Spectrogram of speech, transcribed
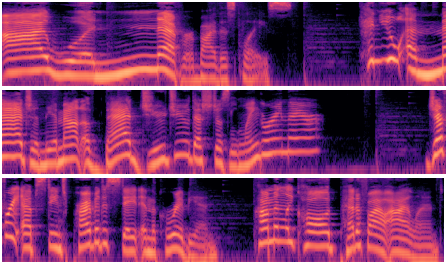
I would never buy this place. Can you imagine the amount of bad juju that's just lingering there? Jeffrey Epstein's private estate in the Caribbean, commonly called Pedophile Island,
